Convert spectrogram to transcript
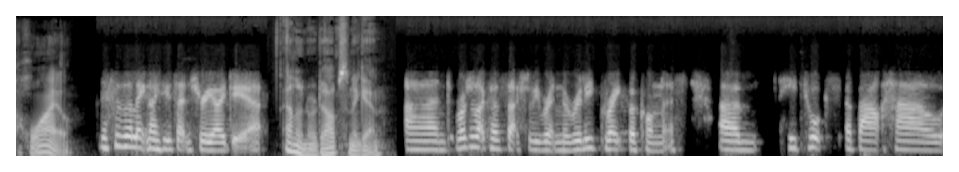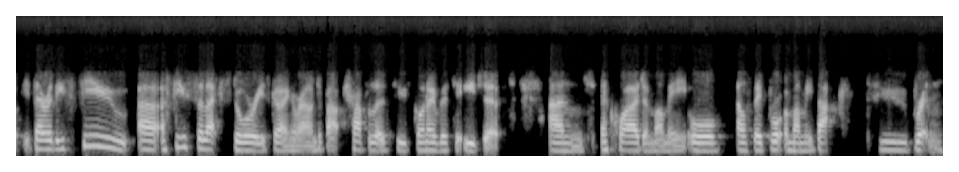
a while. This is a late 19th century idea, Eleanor Dobson again. and Roger Luck has actually written a really great book on this. Um, he talks about how there are these few, uh, a few select stories going around about travelers who'd gone over to Egypt and acquired a mummy, or else they brought a mummy back to Britain.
